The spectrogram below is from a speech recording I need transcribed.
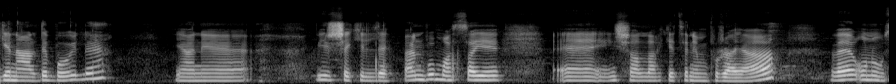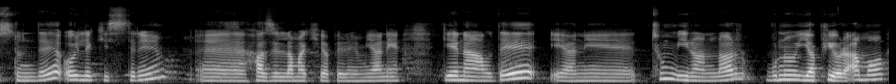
genelde böyle. Yani bir şekilde. Ben bu masayı e, inşallah getiririm buraya. Ve onun üstünde öyle isterim e, hazırlamak yaparım. Yani genelde yani tüm İranlılar bunu yapıyor ama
